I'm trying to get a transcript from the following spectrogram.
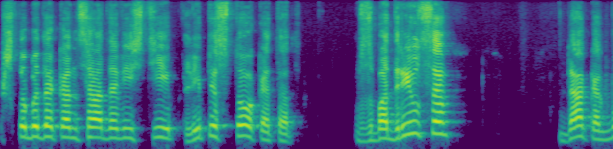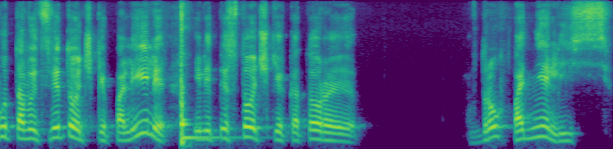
чтобы до конца довести. Лепесток этот взбодрился, да, как будто вы цветочки полили и лепесточки, которые вдруг поднялись.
